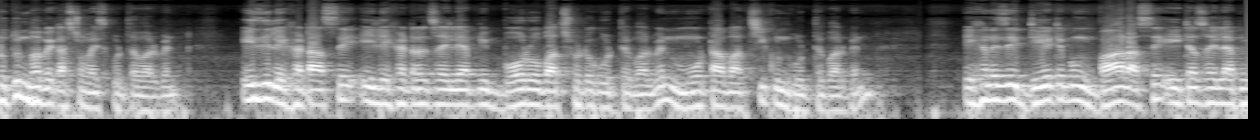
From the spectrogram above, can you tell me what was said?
নতুনভাবে কাস্টমাইজ করতে পারবেন। এই যে লেখাটা আছে, এই লেখাটা চাইলে আপনি বড় বা ছোট করতে পারবেন, মোটা বা চিকুন করতে পারবেন। এখানে যে ডেট এবং বার আছে, এইটা চাইলে আপনি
